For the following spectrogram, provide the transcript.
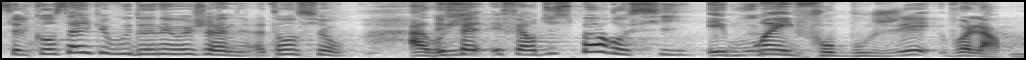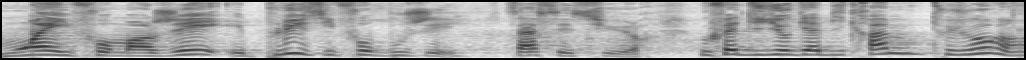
C'est le conseil que vous donnez aux jeunes, attention. Ah et, oui. fa- et faire du sport aussi. Et moins il faut bouger. Voilà, moins il faut manger et plus il faut bouger. Ça, c'est sûr. Vous faites du yoga Bikram toujours?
